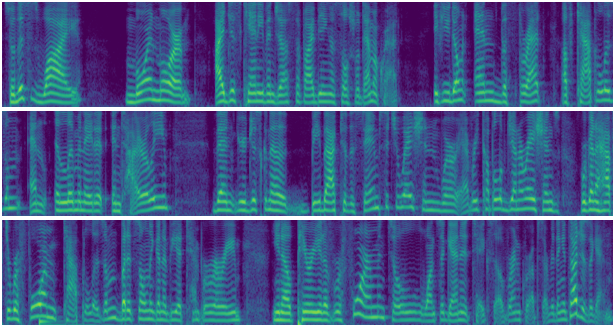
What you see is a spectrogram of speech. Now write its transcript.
So, this is why more and more I just can't even justify being a social democrat. If you don't end the threat of capitalism and eliminate it entirely, then you're just going to be back to the same situation where every couple of generations we're going to have to reform capitalism, but it's only going to be a temporary, you know, period of reform until once again it takes over and corrupts everything it touches again.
